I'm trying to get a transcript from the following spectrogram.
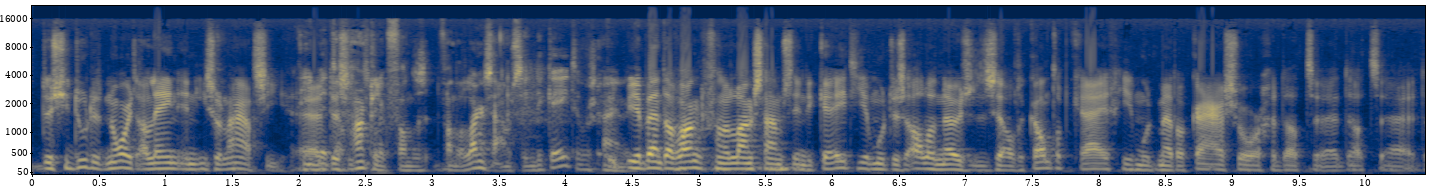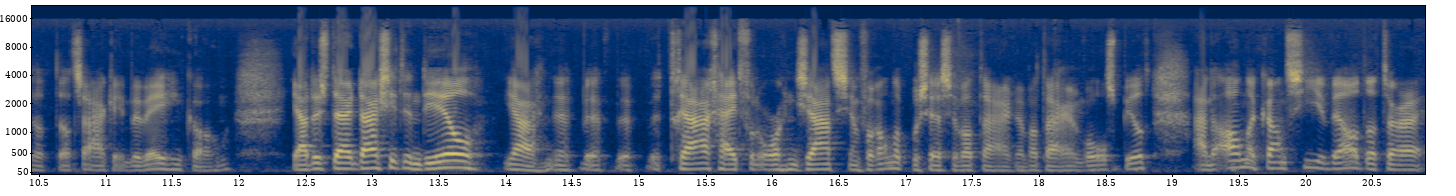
dus je doet het nooit alleen in isolatie. En je bent uh, dus afhankelijk van de, van de langzaamste in de keten waarschijnlijk. Je bent afhankelijk van de langzaamste in de keten. Je moet dus alle neuzen dezelfde kant op krijgen. Je moet met elkaar zorgen dat, uh, dat, dat, dat zaken in beweging komen. Ja, dus daar, daar zit een deel ja, traagheid van organisaties en veranderprocessen wat daar, wat daar een rol speelt. Aan de andere kant zie je wel dat er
